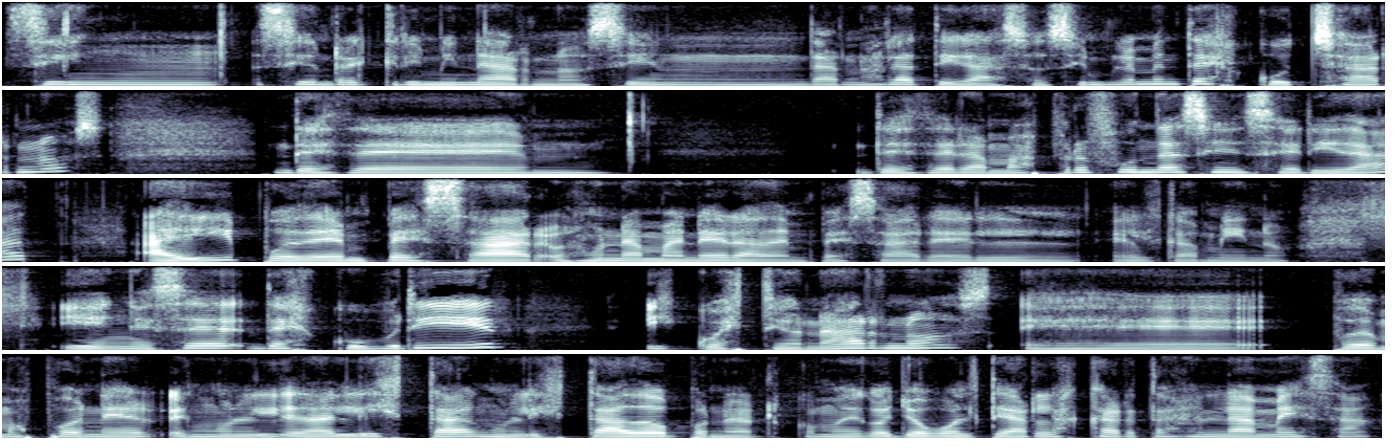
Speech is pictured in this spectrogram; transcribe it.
sin, sin recriminarnos, sin darnos latigazos, simplemente escucharnos desde desde la más profunda sinceridad, ahí puede empezar, es una manera de empezar el, camino. Y en ese descubrir y cuestionarnos, eh, podemos poner en una lista, en un listado, poner, como digo yo, voltear las cartas en la mesa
